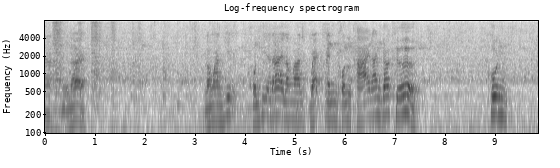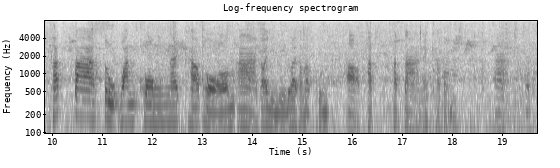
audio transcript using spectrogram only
อ่านี่เลย รางวัลที่คนที่จะได้รางวัลแว็กเป็นคนสุดท้ายนั่นก็คือ คุณพัตตาสุวรรณคงนะครับผมอ่าก็ยินดีด้วยสำหรับคุณอ่าพัตพัตตานะครับผมอ่าโอเค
